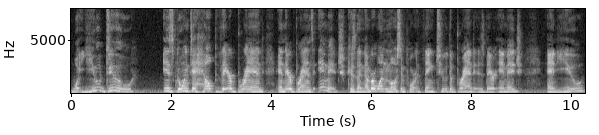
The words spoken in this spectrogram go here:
what you do is going to help their brand and their brand's image. Because the number one most important thing to the brand is their image. And you,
